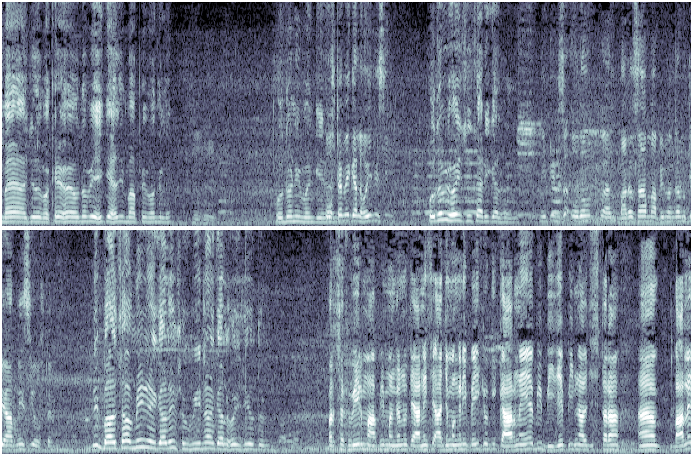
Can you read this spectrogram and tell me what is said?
ਮੈਂ ਜਦੋਂ ਵੱਖਰੇ ਹੋਏ ਉਦੋਂ ਵੀ ਇਹੀ ਕਿਹਾ ਸੀ ਮਾਫੀ ਮੰਗ ਲੈ। ਹੂੰ। ਉਦੋਂ ਨਹੀਂ ਮੰਗੀ ਇਹਨਾਂ ਉਸ ਨੇ। ਟਾਈਮ ਇਹ ਗੱਲ ਹੋਈ ਨਹੀਂ ਸੀ? ਉਦੋਂ ਵੀ ਹੋਈ ਸੀ ਸਾਰੀ ਗੱਲ ਹੋਈ। ਨਹੀਂ ਢਿੰਡ ਉਦੋਂ ਅ, ਬਾਦਲ ਸਾਹਿਬ ਮਾਫੀ ਮੰਗਣ ਨੂੰ ਤਿਆਰ ਨਹੀਂ ਸੀ ਉਸ ਟਾਈਮ ਨਹੀਂ ਬਾਦ ਸਾਹਿਬ ਨਹੀਂ ਨੇ ਗੱਲ ਸੁਖਵੀਰ ਨਾਲ ਗੱਲ ਹੋਈ ਸੀ ਉਦੋਂ ਪਰ ਸੁਖਬੀਰ ਮਾਫੀ ਮੰਗਣ ਨੂੰ ਤਿਆਰ ਨਹੀਂ ਸੀ ਅੱਜ ਮੰਗਣੀ ਪਈ ਕਿਉਂਕਿ ਕਾਰਨ ਇਹ ਹੈ ਵੀ ਬੀਜੇਪੀ ਨਾਲ ਜਿਸ ਤਰ੍ਹਾਂ ਬਾਹਰਲੇ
